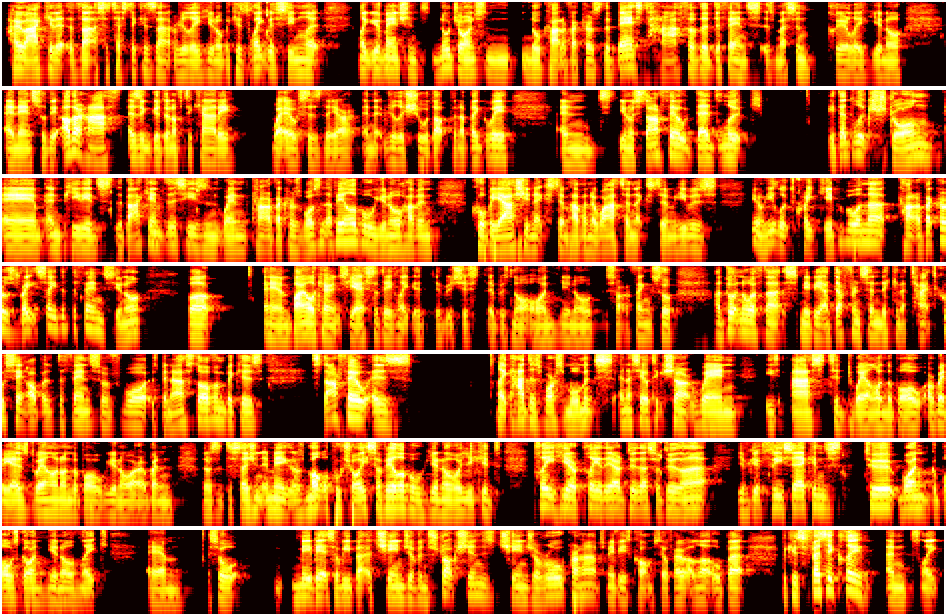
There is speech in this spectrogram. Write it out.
how accurate of that statistic is that really you know because like we've seen like like you've mentioned no Johnston no Carter Vickers the best half of the defense is missing clearly you know and then so the other half isn't good enough to carry what else is there. And it really showed up in a big way. And, you know, Starfelt did look, he did look strong um, in periods, the back end of the season when Carter Vickers wasn't available, you know, having Kobayashi next to him, having Iwata next to him. He was, you know, he looked quite capable in that. Carter Vickers, right side of defence, you know. But um, by all accounts, yesterday, like it, it, was just it was not on, you know, sort of thing. So I don't know if that's maybe a difference in the kind of tactical setup of defence of what has been asked of him because Starfelt is like had his worst moments in a Celtic shirt when he's asked to dwell on the ball or when he is dwelling on the ball, you know, or when there's a decision to make. There's multiple choice available, you know, you could play here, play there, do this or do that. You've got three seconds, two, one, ball's gone, you know, like um so maybe it's a wee bit of change of instructions, change of role, perhaps. Maybe he's caught himself out a little bit because physically and like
